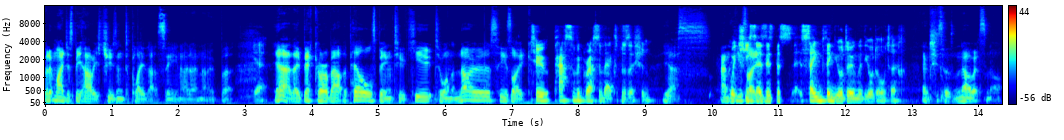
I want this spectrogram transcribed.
But it might just be how he's choosing to play that scene. I don't know, but Yeah. yeah, they bicker about the pills being too cute, too on the nose. He's like, too passive aggressive exposition, yes, and which he like, says is the same thing you're doing with your daughter. and she says, no, it's not.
